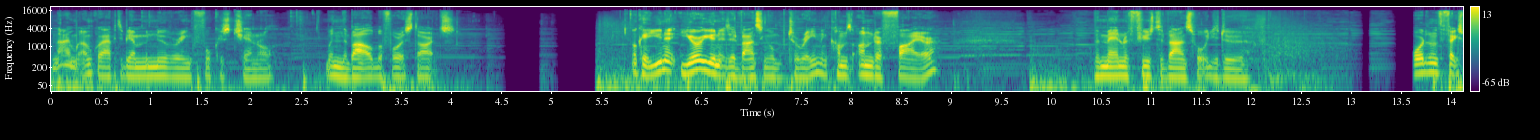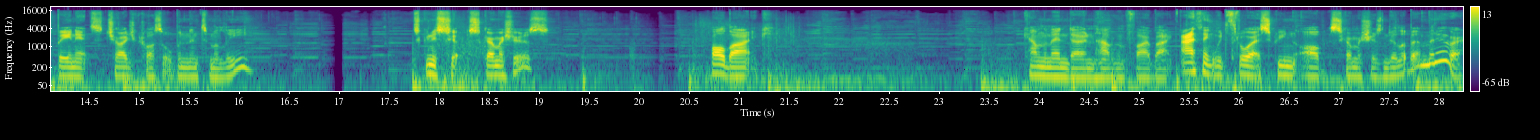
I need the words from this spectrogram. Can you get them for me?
and I'm, I'm quite happy to be a maneuvering focused general. Win the battle before it starts. Okay, unit, your unit is advancing over terrain and comes under fire. The men refuse to advance, what would you do? Order them with fixed bayonets, charge across open into melee. Screen of skirmishers. Fall back. Calm the men down and have them fire back. I think we'd throw out a screen of skirmishers and do a little bit of manoeuvre.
